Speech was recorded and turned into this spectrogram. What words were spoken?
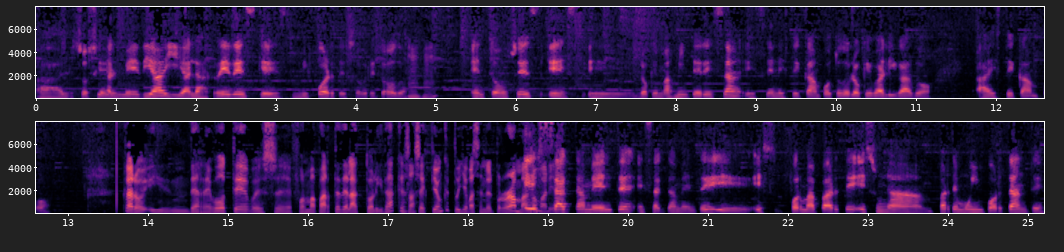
al social media y a las redes, que es mi fuerte sobre todo. Entonces, es eh, lo que más me interesa es en este campo, todo lo que va ligado a este campo. Claro, y de rebote, pues eh, forma parte de la actualidad, que es la sección que tú llevas en el programa, ¿no, María? Exactamente, exactamente. Y es forma parte, es una parte muy importante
